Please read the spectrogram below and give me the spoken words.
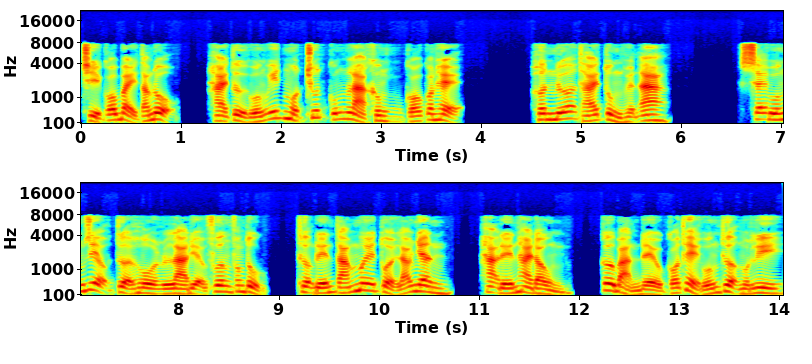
chỉ có 7-8 độ, hài tử uống ít một chút cũng là không có quan hệ. Hơn nữa Thái Tùng huyện A. Sẽ uống rượu tựa hồ là địa phương phong tục, thượng đến 80 tuổi lão nhân, hạ đến hài đồng, cơ bản đều có thể uống thượng một ly,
